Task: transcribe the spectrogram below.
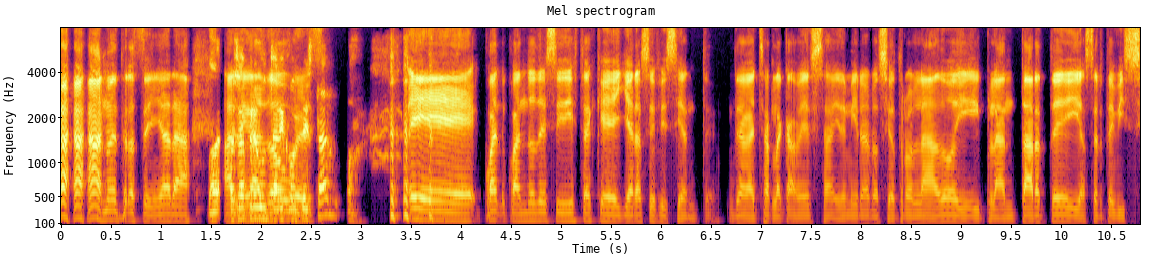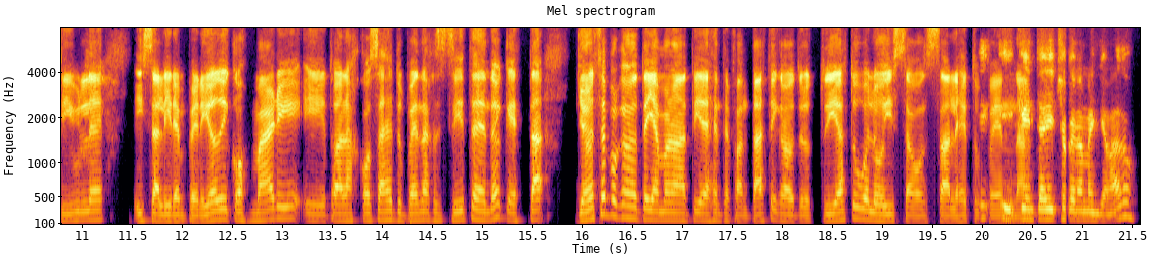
Nuestra señora. ¿Vas a preguntar y contestar? Eh, ¿Cuándo decidiste que ya era suficiente de agachar la cabeza y de mirar hacia otro lado y plantarte y hacerte visible y salir en periódicos, Mari, y todas las cosas estupendas que hiciste? Entonces, que está... Yo no sé por qué no te llamaron a ti de gente fantástica. Otros días estuvo Luisa González estupenda. ¿Y, quién te ha dicho que no me han llamado?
